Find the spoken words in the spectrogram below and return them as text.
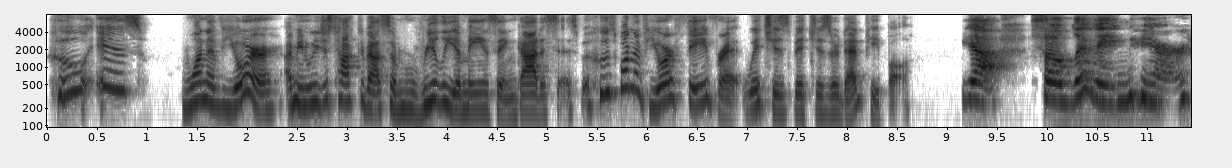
who is one of your i mean we just talked about some really amazing goddesses but who's one of your favorite witches bitches or dead people yeah. So living here,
